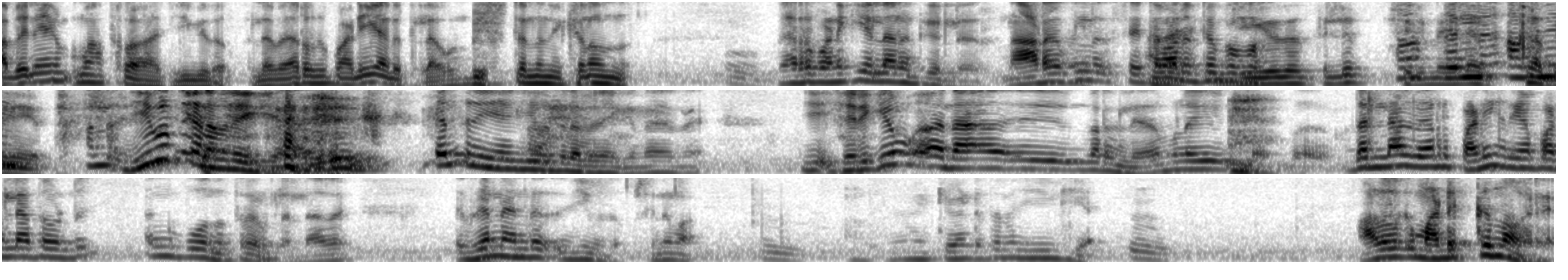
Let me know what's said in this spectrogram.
അഭിനയം മാത്രമാണ് ജീവിതം. അല്ല വേറൊരു പണി അറിയത്തില്ല അതുകൊണ്ട് ഇഷ്ടം തന്നെ നിൽക്കണമെന്ന് വേറെ പണിക്കല്ല നിൽക്കില്ല നാടകത്തിൽ ജീവിതത്തിലും ഞാൻ അഭിനയിക്കുക. എന്തിനാ ഞാൻ ജീവിതത്തിൽ അഭിനയിക്കുന്നത്? ശരിക്കും പറഞ്ഞില്ലേ നമ്മൾ ഇതെല്ലാം വേറെ പണി അറിയാൻ പാടില്ലാത്തതുകൊണ്ട് അങ്ങ് പോകുന്നു അത്രേ ഉള്ളൂ. അല്ലാതെ ഇത് തന്നെ എന്റെ ജീവിതം സിനിമ. സിനിമയ്ക്ക് വേണ്ടി തന്നെ ജീവിക്കുക. ആളുകൾക്ക് മടുക്കുന്നവരെ.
